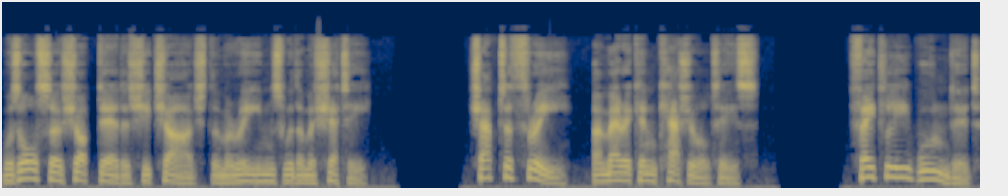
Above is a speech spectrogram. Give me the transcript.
was also shot dead as she charged the Marines with a machete. Chapter 3 American Casualties Fatally Wounded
